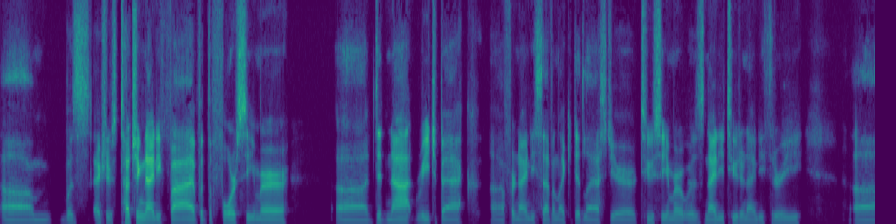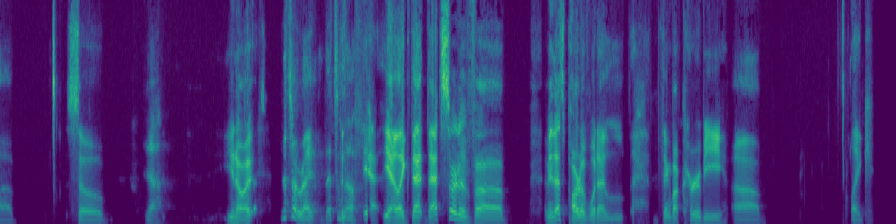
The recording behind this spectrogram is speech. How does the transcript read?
um, was actually was touching 95 with the four seamer. Uh, did not reach back uh, for 97 like he did last year. Two seamer was 92 to 93. Uh, so, yeah, you know, it, that's all right. That's enough. Yeah, yeah, like that. That's sort of. Uh, I mean, that's part of what I think about Kirby. Uh, like,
